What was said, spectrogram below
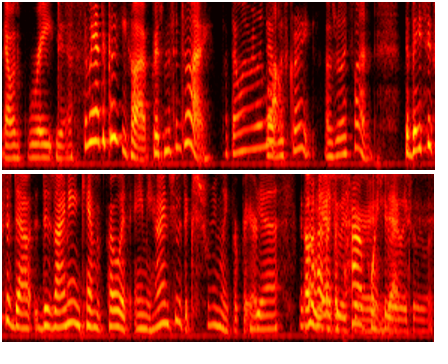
That was great. Yes. Then we had the cookie collab, Christmas in July. Thought that went really well. That was great. That was really fun. The basics of da- designing in Canva Pro with Amy Hines. She was extremely prepared. Yes. The girl had, like, she a PowerPoint she deck. really, truly was.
